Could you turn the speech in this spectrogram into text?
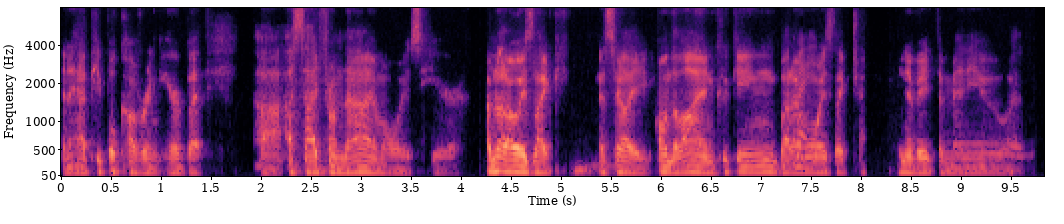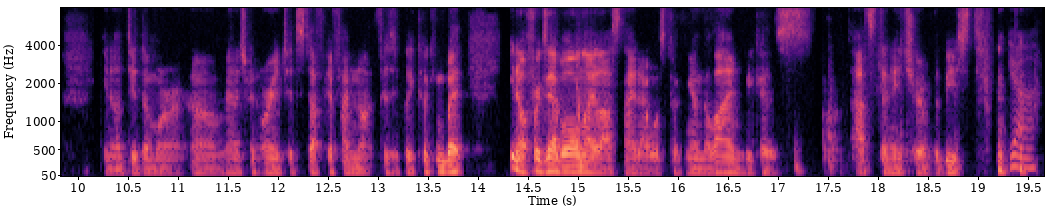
and I had people covering here, but uh, aside from that, I'm always here. I'm not always like necessarily on the line cooking, but right. I'm always like trying to innovate the menu and you know do the more um, management oriented stuff if i'm not physically cooking but you know for example all night last night i was cooking on the line because that's the nature of the beast yeah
